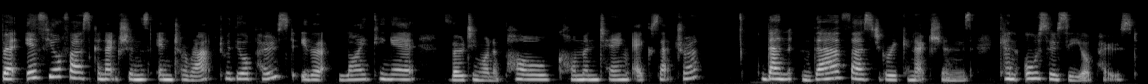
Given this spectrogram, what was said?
But if your first connections interact with your post, either liking it, voting on a poll, commenting, etc., then their first degree connections can also see your post.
